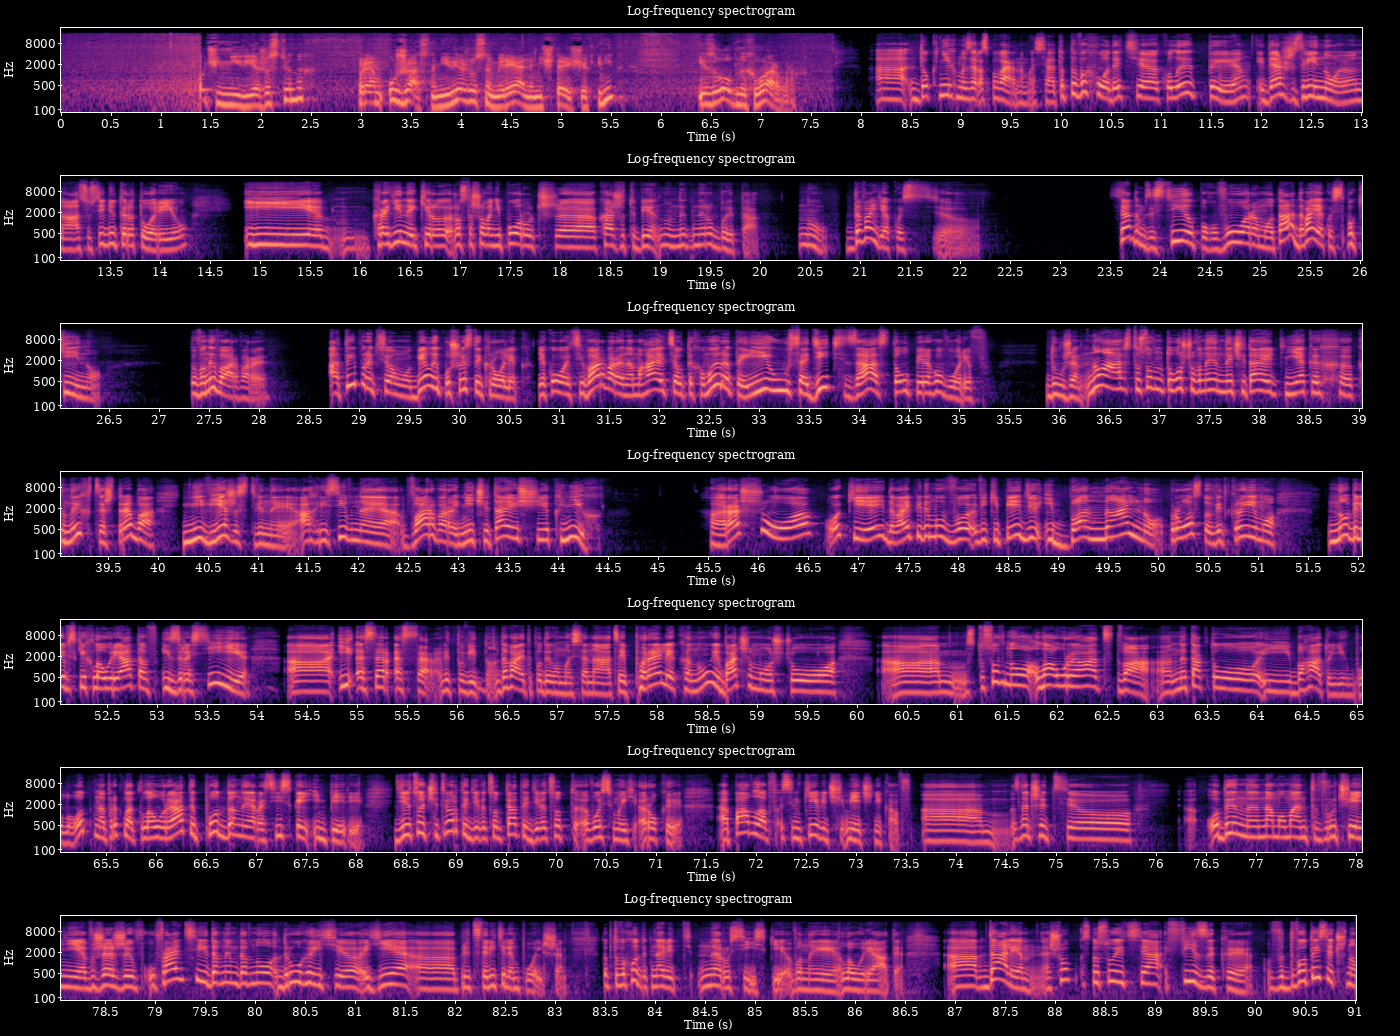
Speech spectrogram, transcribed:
очень невежественных, прям ужасно невежественных, реально не читающих книг, и злобных варваров. До кніг ми зараз повернемося. Тобто, виходить, е, коли ти йдеш з війною на сусідню територію, і країни, які розташовані поруч, е, кажуть тобі: ну не, не роби так. Ну, давай якось е, сядемо за стіл, поговоримо, та давай якось спокійно. То вони варвари. А ти при цьому білий пушистий кролік, якого ці варвари намагаються утихомирити і усадіть за стол переговорів. Дуже. Ну а стосовно того, що вони не читають ніяких е, книг, це ж треба невежественні, агресивні варвари, не читаючі книг. Хорошо, окей, давай підемо в Вікіпедію і банально просто відкриємо Нобелівських лауреатів із Росії а, і СРСР. Відповідно, давайте подивимося на цей перелік. Ну і бачимо, що стосовно лауреатства не так то і багато їх було. От, наприклад, лауреати поддані Російської імперії 904, 905, 908 роки. А, Павлов, Сінкевич, Мечніков. Значить. Один на момент вручення вже жив у Франції давним-давно, другий е, є е, представителем Польщі. Тобто, виходить, навіть не російські вони лауреати. Е, Далі, що стосується фізики, в 2000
